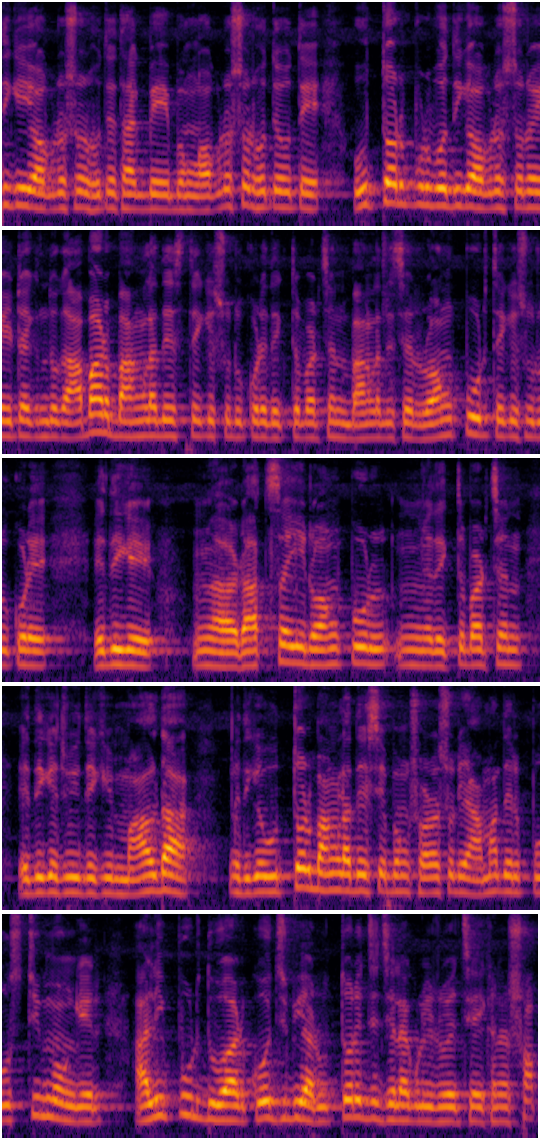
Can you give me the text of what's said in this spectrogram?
দিকেই অগ্রসর হতে থাকবে এবং অগ্রসর হতে হতে উত্তর পূর্ব দিকে অগ্রসর হয়ে এটা কিন্তু আবার বাংলাদেশ থেকে শুরু করে, দেখতে পাচ্ছেন, বাংলাদেশের রংপুর থেকে শুরু করে এদিকে রাজশাহী, রংপুর দেখতে পাচ্ছেন, এদিকে যদি দেখি মালদা এদিকে উত্তর বাংলাদেশ এবং সরাসরি আমাদের পশ্চিমবঙ্গের আলিপুরদুয়ার, কোচবিহার, উত্তরের যে জেলাগুলি রয়েছে, এখানে সব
